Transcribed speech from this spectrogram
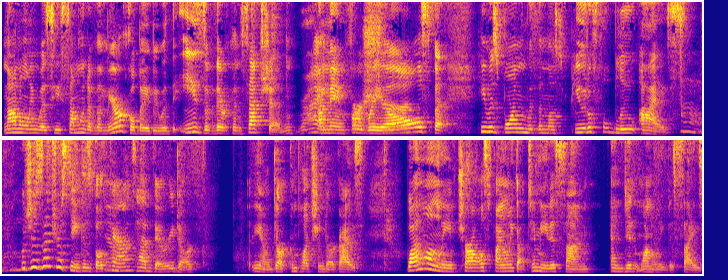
Not only was he somewhat of a miracle baby with the ease of their conception, Right, I mean, for, for reals, but he was born with the most beautiful blue eyes, which is interesting because both parents had very dark, you know, dark complexion, dark eyes. While on leave, Charles finally got to meet his son and didn't want to leave his sight.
